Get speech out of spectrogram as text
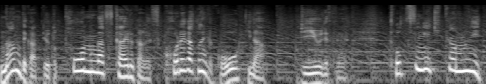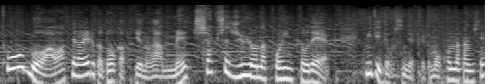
なんでかっていうと、トームが使えるからです。これがとにかく大きな理由ですね。突撃艦に頭部を合わせられるかどうかっていうのがめちゃくちゃ重要なポイントで、見ていてほしいんですけども、こんな感じで、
